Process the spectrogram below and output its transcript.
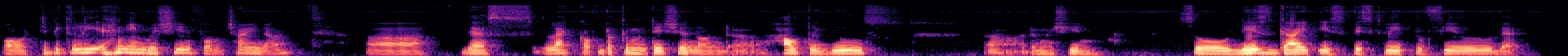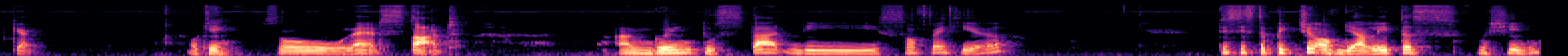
or typically any machine from China uh, there's lack of documentation on the how to use uh, the machine. So this guide is basically to fill that gap. Okay so let's start. I'm going to start the software here. This is the picture of their latest machine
